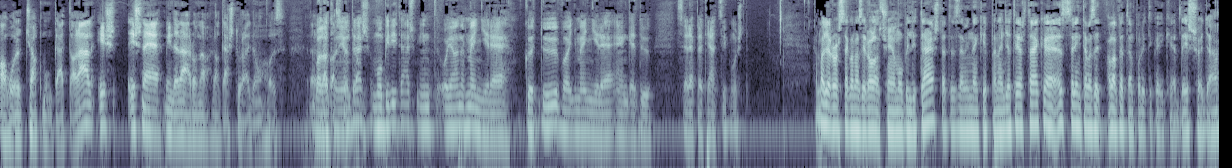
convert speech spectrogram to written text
ahol csak munkát talál, és, és ne minden áron a lakástulajdonhoz. Balatoni András, mobilitás, mint olyan mennyire kötő, vagy mennyire engedő szerepet játszik most? Magyarországon azért alacsony a mobilitás, tehát ezzel mindenképpen egyetértek. Ez szerintem ez egy alapvetően politikai kérdés, hogy a,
